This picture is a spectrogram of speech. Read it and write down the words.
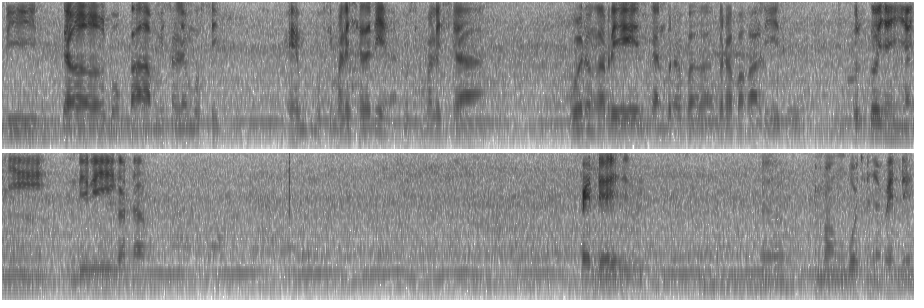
Di setel bokap misalnya musik eh musik Malaysia tadi ya musik Malaysia gua dengerin kan berapa berapa kali itu. Terus gue nyanyi nyanyi sendiri kadang. Pede sih. Dulu Eh, emang bocahnya pede.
